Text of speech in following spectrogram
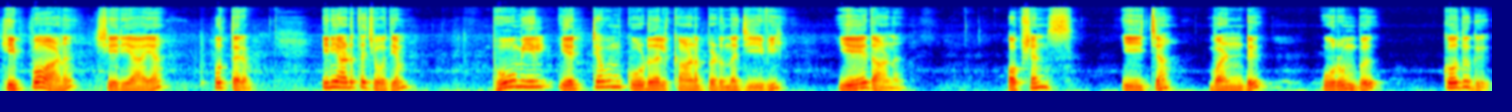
ഹിപ്പോ ആണ് ശരിയായ ഉത്തരം. ഇനി അടുത്ത ചോദ്യം. ഭൂമിയിൽ ഏറ്റവും കൂടുതൽ കാണപ്പെടുന്ന ജീവി ഏതാണ്? ഓപ്ഷൻസ് ഈച്ച വണ്ട് ഉറുമ്പ് കൊതുക്.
